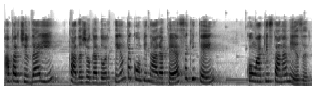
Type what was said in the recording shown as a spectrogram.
A partir daí, cada jogador tenta combinar a peça que tem com a que está na mesa.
